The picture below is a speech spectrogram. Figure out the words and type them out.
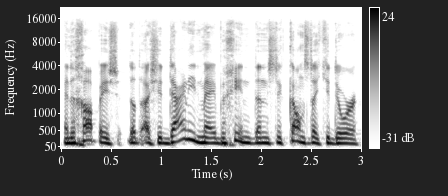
En de grap is dat als je daar niet mee begint, dan is de kans dat je door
